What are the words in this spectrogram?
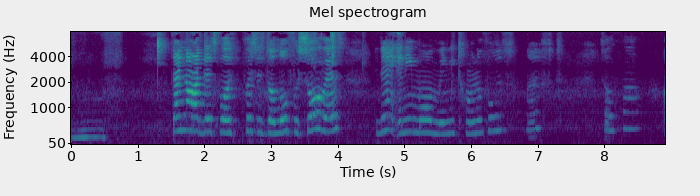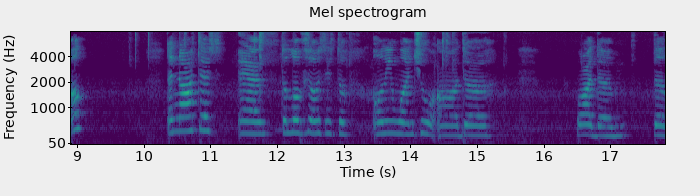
Mm. Dinosaurus versus the Lophosaurus. Is there any more mini carnivores left so far? Oh, the Nautilus and the Lophosaurus is the only ones who are the are the the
